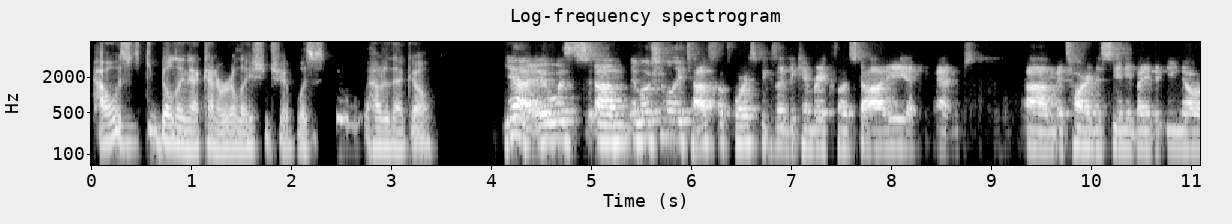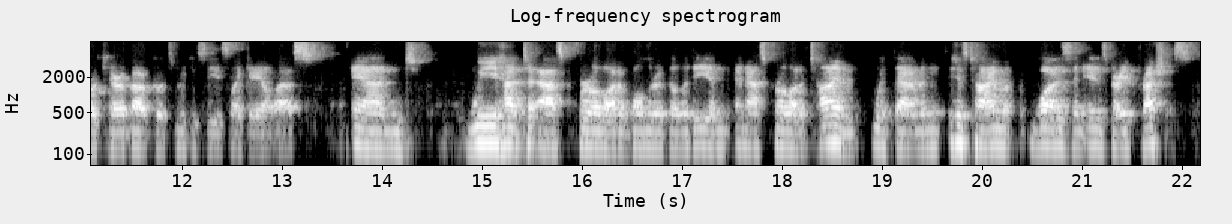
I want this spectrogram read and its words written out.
How was building that kind of relationship? Was how did that go? Yeah, it was um, emotionally tough, of course, because I became very close to Ady, and, and um, it's hard to see anybody that you know or care about go through a disease like ALS. And we had to ask for a lot of vulnerability and, and ask for a lot of time with them. And his time was and is very precious.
